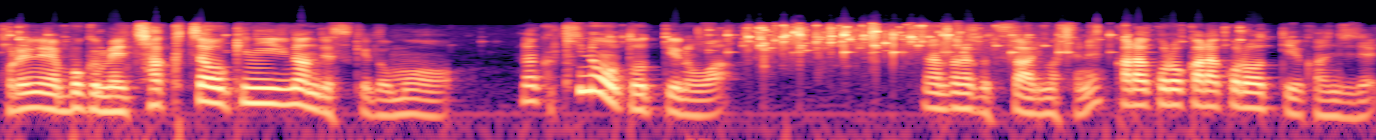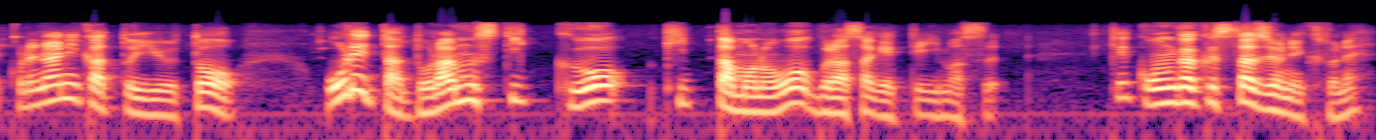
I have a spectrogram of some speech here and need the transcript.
これね僕めちゃくちゃお気に入りなんですけどもなんか木の音っていうのはなんとなく伝わりますよね。カラコロカラコロっていう感じで。これ何かというと、折れたドラムスティックを切ったものをぶら下げています。結構音楽スタジオに行くとね、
